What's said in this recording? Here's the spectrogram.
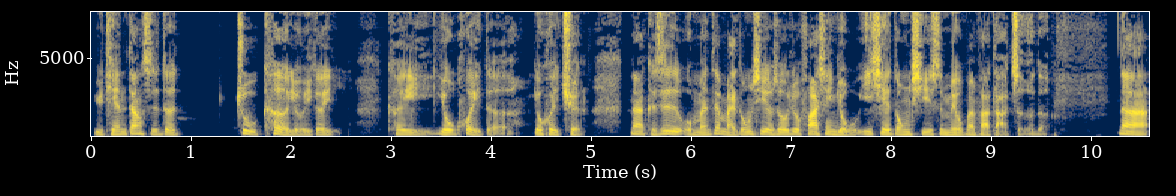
羽田当时的住客有一个。可以优惠的优惠券，那可是我们在买东西的时候就发现有一些东西是没有办法打折的。那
